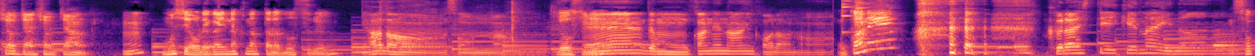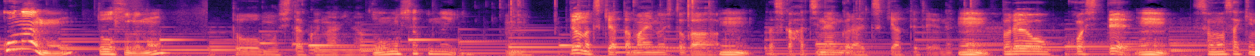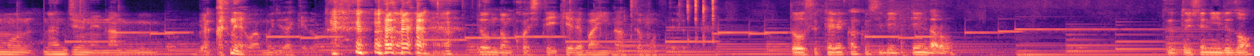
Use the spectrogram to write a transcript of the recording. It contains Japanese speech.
しょうちゃん、しょうちゃん。ん？もし俺がいなくなったらどうする？やだー、そんなん。どうする、えー、でもお金ないからな。お金？暮らしていけないなそこなの？どうするの？どうもしたくないな。どうもしたくない？うん。りょうの付き合った前の人がう、ん。確か8年ぐらい付き合ってたよね。うん。それを越して、うん。その先も何十年何百年は無理だけど どんどん越していければいいなって思ってるどうせ照れ隠しで言ってんだろ。ずっと一緒にいるぞ。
